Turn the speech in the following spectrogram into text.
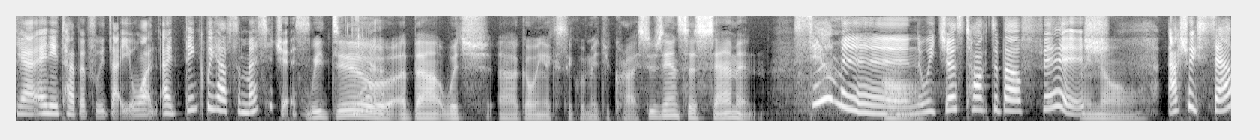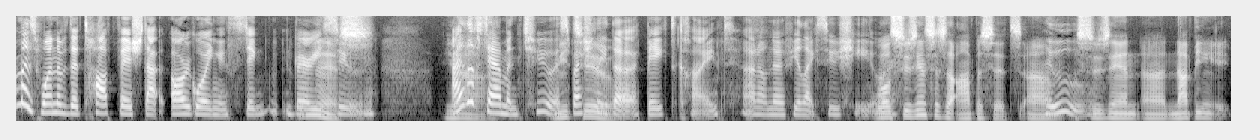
yeah, any type of food that you want. I think we have some messages. We do about which uh, going extinct would make you cry. Suzanne says salmon. Salmon. Oh. We just talked about fish. I know. Actually, salmon is one of the top fish that are going extinct very Goodness. soon. I love salmon too, Me especially too. the baked kind. I don't know if you like sushi. Or... Well, Suzanne says the opposites. Um, Suzanne uh, not being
